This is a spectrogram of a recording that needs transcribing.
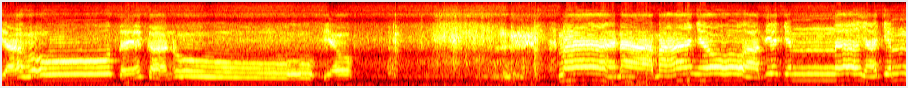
già hô. Sẽ cả nô phiêu mà nà mà nhau à chia dạ chân nhà chân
